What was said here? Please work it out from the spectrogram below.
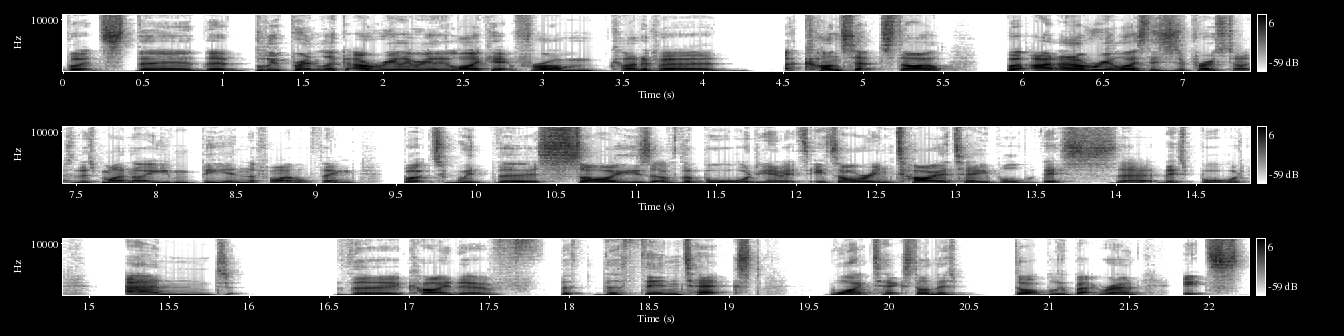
But the the blueprint look, I really, really like it from kind of a, a concept style. But I, and I realize this is a prototype, so this might not even be in the final thing. But with the size of the board, you know, it's it's our entire table, this uh, this board, and the kind of the the thin text, white text on this dark blue background. It's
